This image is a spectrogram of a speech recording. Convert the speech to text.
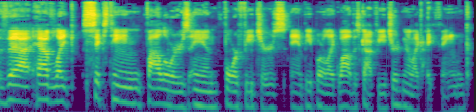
that have like 16 followers and four features, and people are like, "Wow, this got featured," and they're like, "I think."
